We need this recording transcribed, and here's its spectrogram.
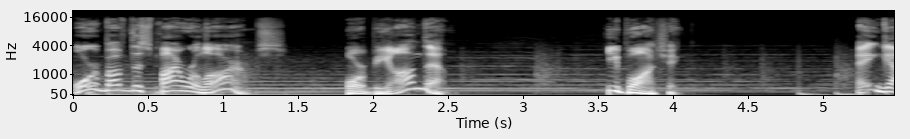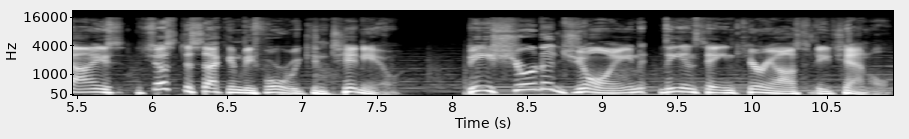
Or above the spiral arms? Or beyond them? Keep watching. Hey guys, just a second before we continue. Be sure to join the Insane Curiosity channel.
